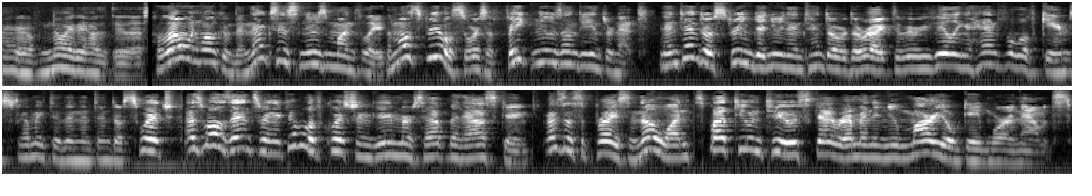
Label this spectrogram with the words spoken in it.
have no idea how to do this. Hello and welcome to Nexus News Monthly, the most real source of fake news on the internet. Nintendo streamed a new Nintendo Direct revealing a handful of games coming to the Nintendo Switch, as well as answering a couple of questions gamers have been asking. As a surprise to no one, Splatoon 2, Skyrim, and a new Mario game were announced.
